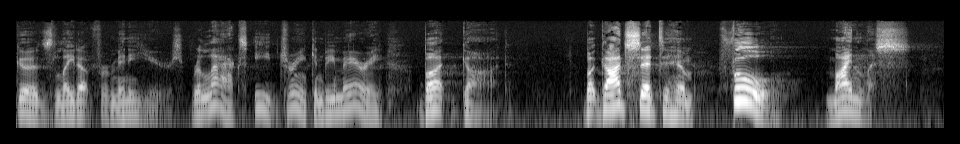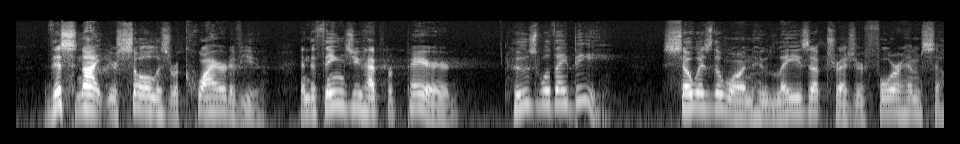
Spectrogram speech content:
goods laid up for many years. Relax, eat, drink, and be merry. But God. But God said to him, Fool, mindless. This night your soul is required of you, and the things you have prepared, whose will they be? So is the one who lays up treasure for himself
